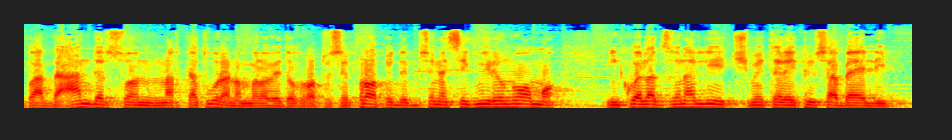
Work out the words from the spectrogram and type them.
guarda, Anderson in marcatura non me lo vedo proprio, se proprio bisogna seguire un uomo in quella zona lì ci metterei più Sabelli,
